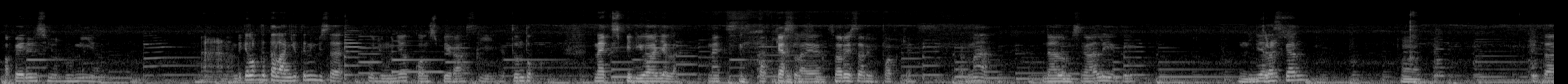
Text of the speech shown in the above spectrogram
APD di seluruh dunia. Nah, nanti kalau kita lanjut ini bisa ujungnya konspirasi. Itu untuk next video aja lah, next podcast lah ya. Sorry sorry podcast. Karena dalam sekali itu. Hmm, Jelaskan Hmm. Kita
